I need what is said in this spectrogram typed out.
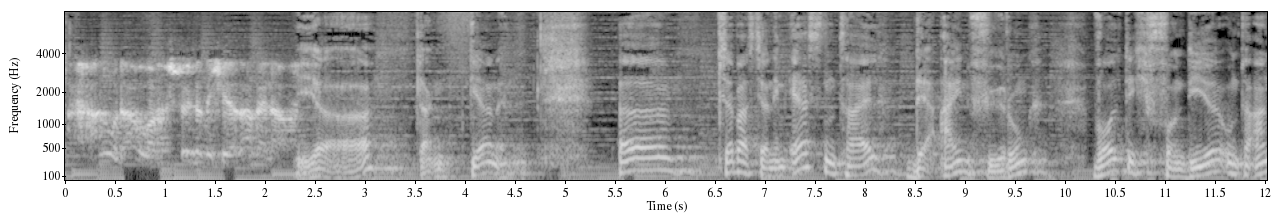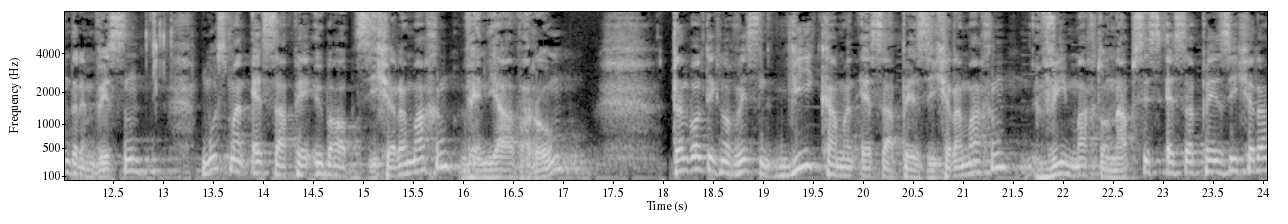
Hallo Davor, schön, dass ich hier da sein darf. Ja, dann gerne. Äh, Sebastian, im ersten Teil der Einführung wollte ich von dir unter anderem wissen, muss man SAP überhaupt sicherer machen? Wenn ja, warum? Dann wollte ich noch wissen, wie kann man SAP sicherer machen? Wie macht Onapsis SAP sicherer?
